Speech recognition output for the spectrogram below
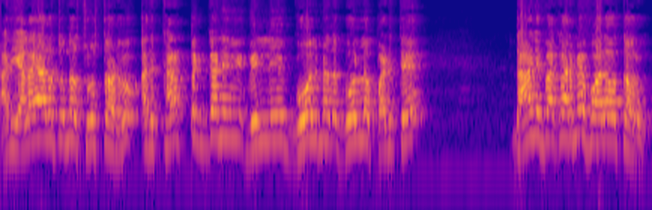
అది ఎలా వెళ్తుందో చూస్తాడు. అది కరెక్ట్గానే వెళ్ళి గోల్ మీద గోల్లో పడితే దాని ప్రకారమే ఫాలో అవుతారు.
